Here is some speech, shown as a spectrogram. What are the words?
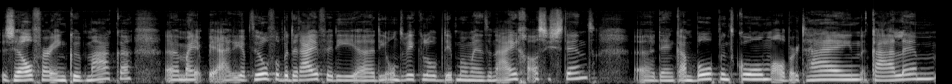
zelf erin kunt maken. Uh, maar je, ja, je hebt heel veel bedrijven die, uh, die ontwikkelen op dit moment een eigen assistent. denk aan bol.com, Albert Heijn, KLM,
